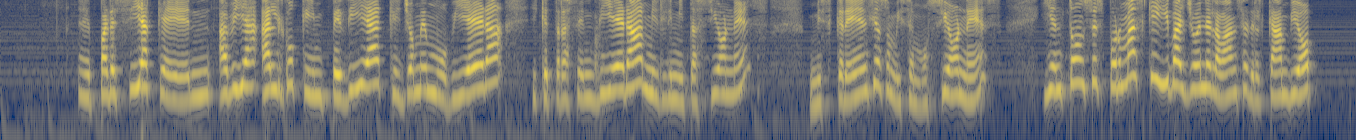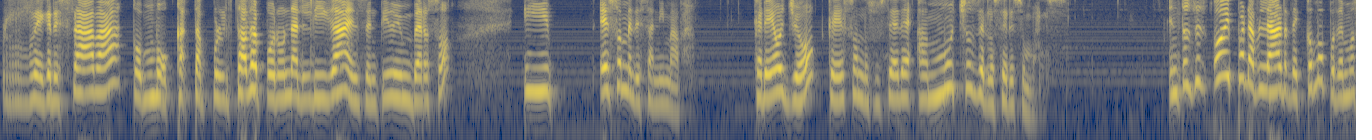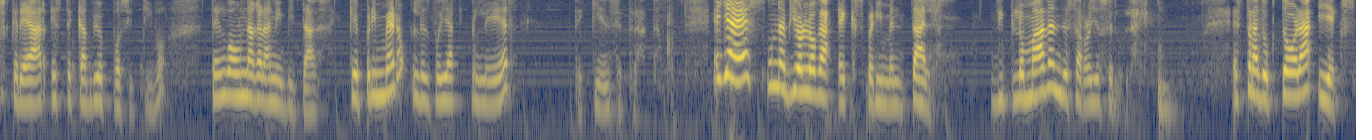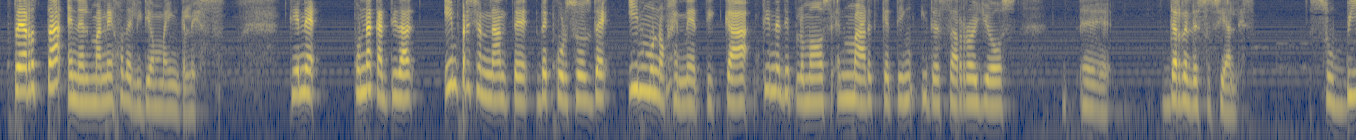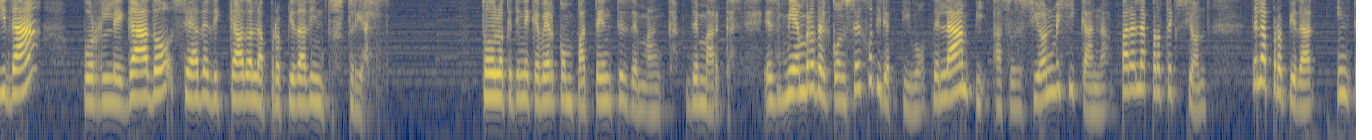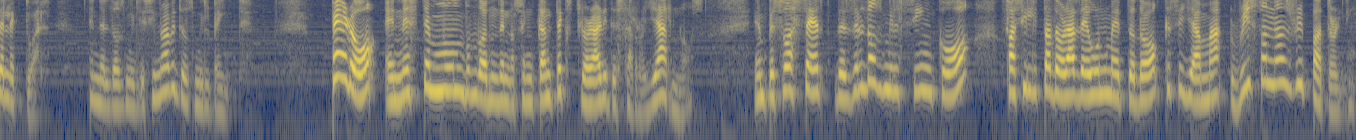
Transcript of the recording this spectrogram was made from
Eh, parecía que había algo que impedía que yo me moviera y que trascendiera mis limitaciones, mis creencias o mis emociones. Y entonces, por más que iba yo en el avance del cambio, regresaba como catapultada por una liga en sentido inverso y eso me desanimaba. Creo yo que eso nos sucede a muchos de los seres humanos. Entonces, hoy para hablar de cómo podemos crear este cambio positivo, tengo a una gran invitada, que primero les voy a leer de quién se trata. Ella es una bióloga experimental, diplomada en desarrollo celular. Es traductora y experta en el manejo del idioma inglés. Tiene una cantidad impresionante de cursos de inmunogenética, tiene diplomados en marketing y desarrollos eh, de redes sociales. Su vida por legado se ha dedicado a la propiedad industrial. Todo lo que tiene que ver con patentes de, de marcas. Es miembro del Consejo Directivo de la AMPI, Asociación Mexicana para la Protección de la Propiedad Intelectual, en el 2019 y 2020. Pero en este mundo donde nos encanta explorar y desarrollarnos, empezó a ser desde el 2005 facilitadora de un método que se llama Resonance Repatterning.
